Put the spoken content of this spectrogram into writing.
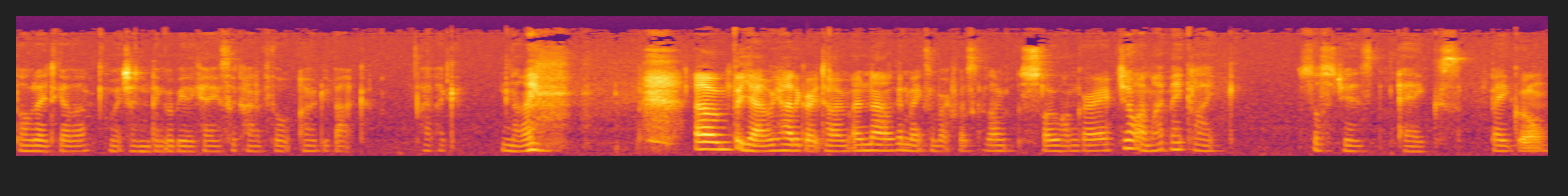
the whole day together, which I didn't think would be the case. I kind of thought I would be back by like nine. um, but yeah, we had a great time. I'm now gonna make some breakfast because I'm so hungry. Do you know what? I might make like sausages, eggs, bagel.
